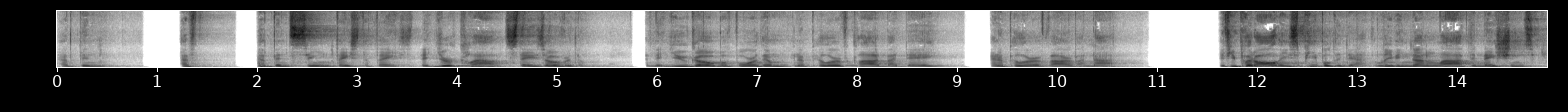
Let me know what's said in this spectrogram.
have been have have been seen face to face, that your cloud stays over them, and that you go before them in a pillar of cloud by day and a pillar of fire by night. If you put all these people to death, leaving none alive, the nations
